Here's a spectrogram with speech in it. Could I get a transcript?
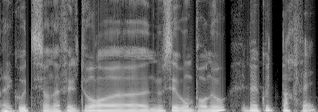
Bah écoute, si on a fait le tour, euh, nous, c'est bon pour nous. Ben écoute, parfait.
